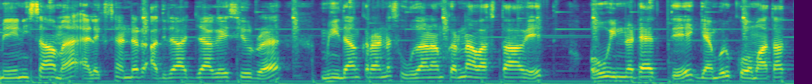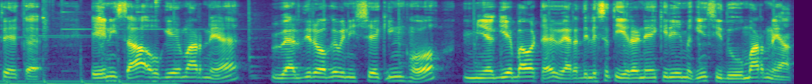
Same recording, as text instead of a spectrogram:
මේ නිසාම ඇලෙක්සැන්ඩර් අධිරාජ්‍යාගේ සිවර මිහිදං කරන්න සූදානම් කරන අවස්ථාවත් ඔහු ඉන්නට ඇත්තේ ගැඹුරු කෝමාතත්වයක. ඒ නිසා ඔහුගේ මරණය වැරදි රෝග විනිශ්චයකින් හෝ මියගිය බවට වැරදි ලෙස තීරණය කිරීමකින් සිදූ මරණයක්.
